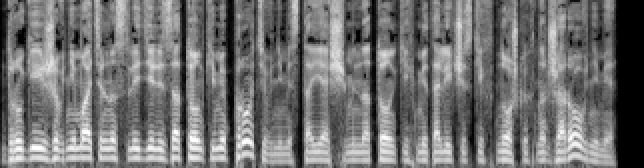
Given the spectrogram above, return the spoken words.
Другие же внимательно следили за тонкими противнями, стоящими на тонких металлических ножках над жаровнями,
